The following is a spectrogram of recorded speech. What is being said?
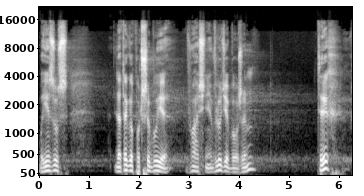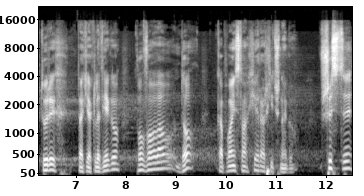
Bo Jezus Dlatego potrzebuje właśnie w ludzie Bożym tych, których, tak jak Lewiego, powołał do kapłaństwa hierarchicznego. Wszyscy,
